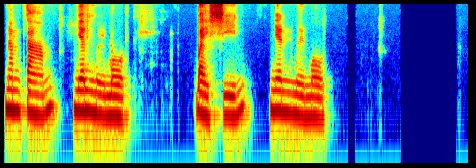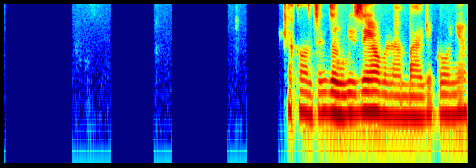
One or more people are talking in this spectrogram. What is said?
58 nhân 11 79 nhân 11 Các con sẽ dừng video và làm bài cho cô nhé.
